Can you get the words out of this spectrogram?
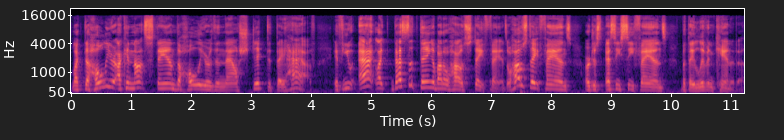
Like the holier, I cannot stand the holier than thou shtick that they have. If you act like that's the thing about Ohio State fans. Ohio State fans are just SEC fans, but they live in Canada.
